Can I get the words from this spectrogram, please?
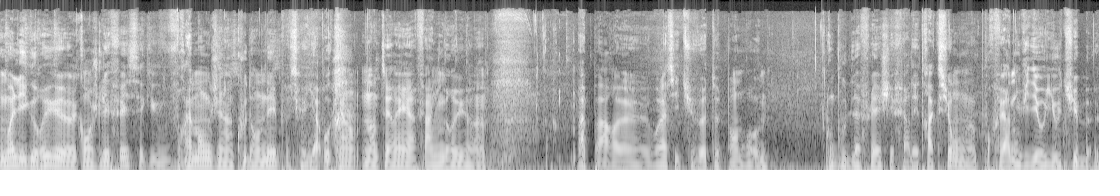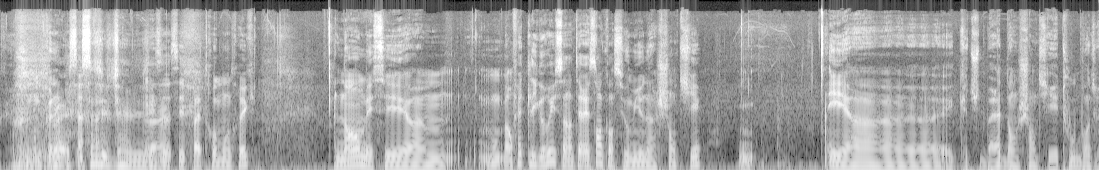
Moi, les grues, euh, quand je les fais, c'est que vraiment que j'ai un coup dans le nez parce qu'il n'y a aucun intérêt à faire une grue. euh, à part, euh, voilà, si tu veux te pendre au, au bout de la flèche et faire des tractions pour faire une vidéo YouTube que tout le monde connaît. Ouais, ça, j'ai déjà vu c'est pas trop mon truc. Non, mais c'est. euh, en fait, les grues, c'est intéressant quand c'est au milieu d'un chantier. Et, euh, et que tu te balades dans le chantier et tout, bon, tu,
